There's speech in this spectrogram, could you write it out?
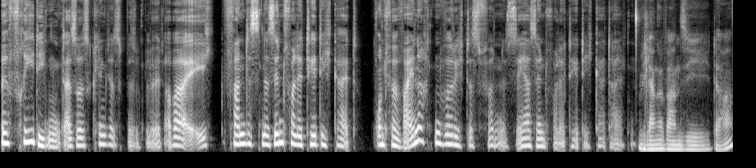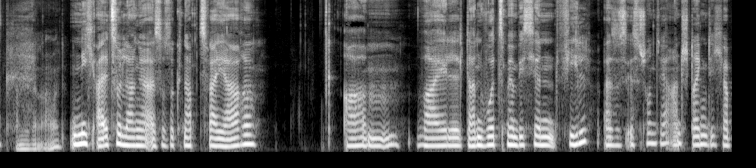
befriedigend. Also es klingt jetzt ein bisschen blöd, aber ich fand es eine sinnvolle Tätigkeit. Und für Weihnachten würde ich das für eine sehr sinnvolle Tätigkeit halten. Wie lange waren Sie da? Haben Sie dann gearbeitet? Nicht allzu lange, also so knapp zwei Jahre. Ähm, weil dann wurde es mir ein bisschen viel. Also es ist schon sehr anstrengend. Ich habe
